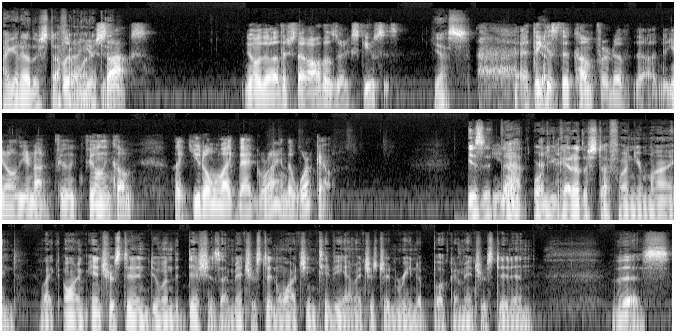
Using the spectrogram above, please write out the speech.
I get other stuff put on your socks. You know, the other stuff, all those are excuses. Yes. I think it's the comfort of the, you know, you're not feeling feeling com- like you don't like that grind, the workout. Is it you that, know? or you got other stuff on your mind? Like, oh, I'm interested in doing the dishes. I'm interested in watching TV. I'm interested in reading a book. I'm interested in this.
